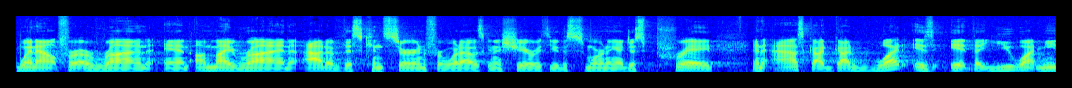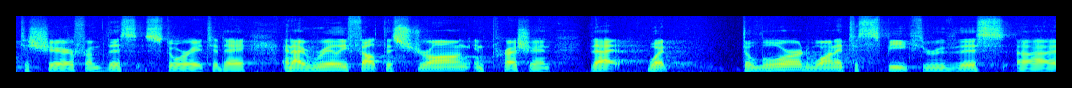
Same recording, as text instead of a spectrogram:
went out for a run. And on my run, out of this concern for what I was going to share with you this morning, I just prayed and ask God, God, what is it that you want me to share from this story today? And I really felt this strong impression that what the Lord wanted to speak through this uh,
